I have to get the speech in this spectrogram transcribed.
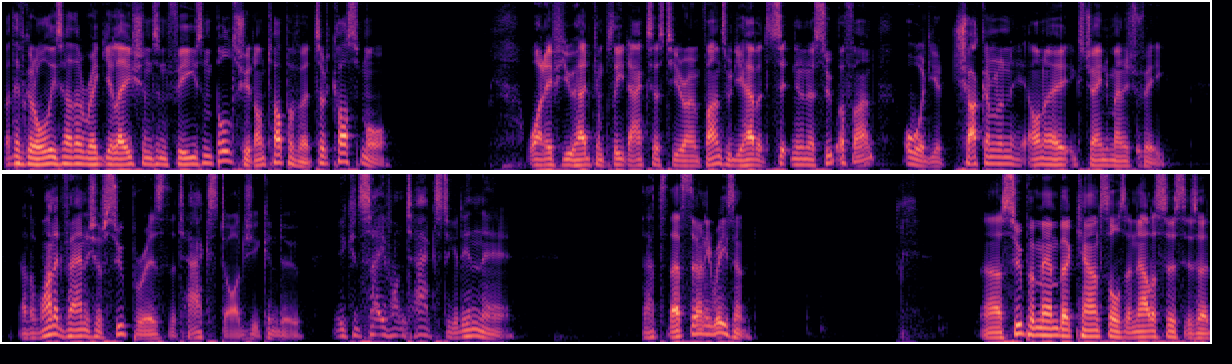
but they've got all these other regulations and fees and bullshit on top of it, so it costs more. What if you had complete access to your own funds? Would you have it sitting in a super fund or would you chuck it on, on a exchange managed fee? Now, the one advantage of super is the tax dodge you can do. You can save on tax to get in there. That's, that's the only reason. Uh, super Member Council's analysis is a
